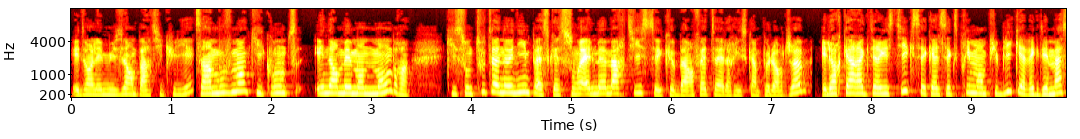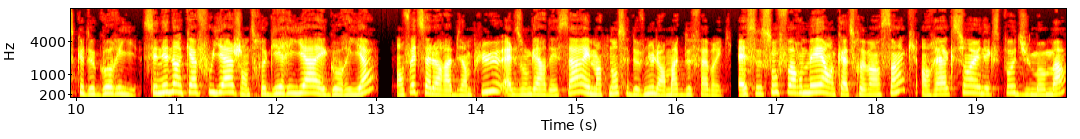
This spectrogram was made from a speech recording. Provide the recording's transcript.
et dans les musées en particulier. C'est un mouvement qui compte énormément de membres, qui sont toutes anonymes parce qu'elles sont elles-mêmes artistes et que, bah, en fait, elles risquent un peu leur job. Et leur caractéristique, c'est qu'elles s'expriment en public avec des masques de gorilles. C'est né d'un cafouillage entre guérilla et gorilla. En fait, ça leur a bien plu, elles ont gardé ça et maintenant c'est devenu leur marque de fabrique. Elles se sont formées en 85 en réaction à une expo du MoMA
